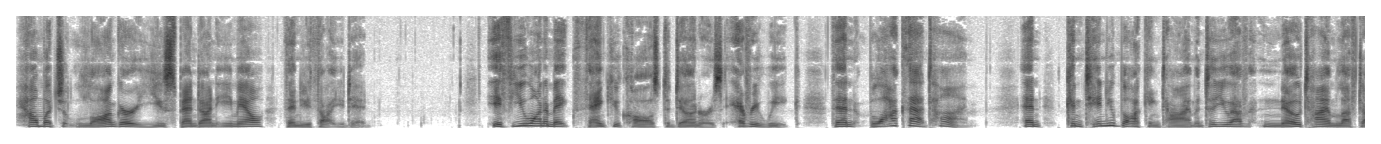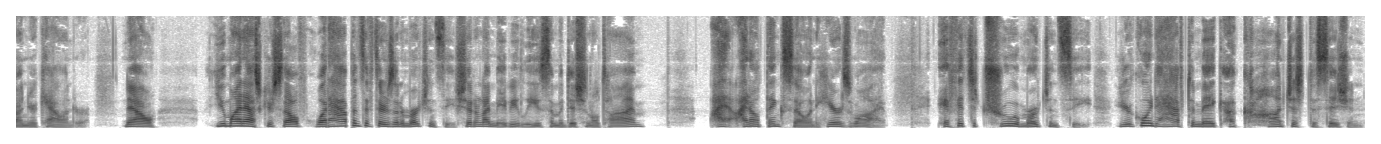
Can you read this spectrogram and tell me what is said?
how much longer you spend on email than you thought you did. If you want to make thank you calls to donors every week, then block that time and continue blocking time until you have no time left on your calendar. Now, you might ask yourself, what happens if there's an emergency? Shouldn't I maybe leave some additional time? I, I don't think so, and here's why. If it's a true emergency, you're going to have to make a conscious decision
